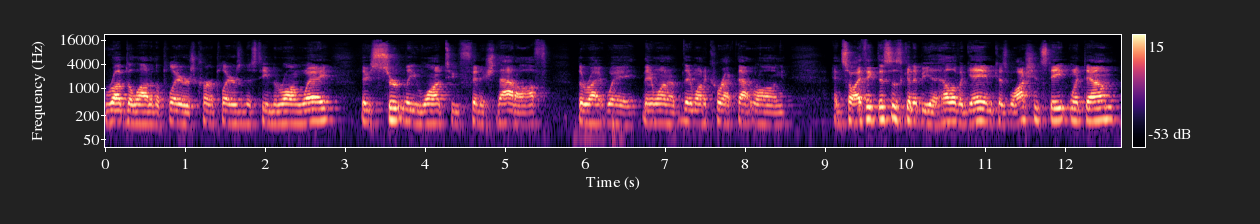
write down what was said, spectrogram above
rubbed a lot of the players, current players in this team, the wrong way. They certainly want to finish that off the right way. They want to they want to correct that wrong, and so I think this is going to be a hell of a game because Washington State went down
